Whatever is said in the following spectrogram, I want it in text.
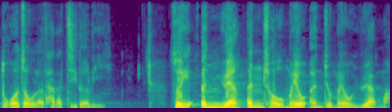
夺走了他的既得利益，所以恩怨恩仇没有恩就没有怨嘛，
